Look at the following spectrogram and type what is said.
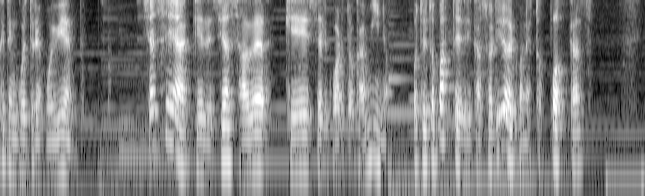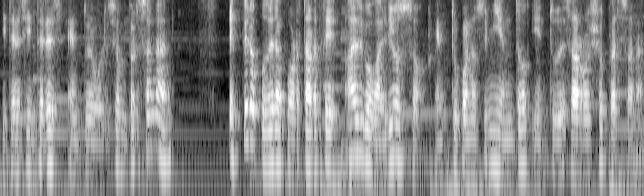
que te encuentres muy bien. Ya sea que deseas saber qué es el cuarto camino o te topaste de casualidad con estos podcasts y tenés interés en tu evolución personal, espero poder aportarte algo valioso en tu conocimiento y en tu desarrollo personal.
